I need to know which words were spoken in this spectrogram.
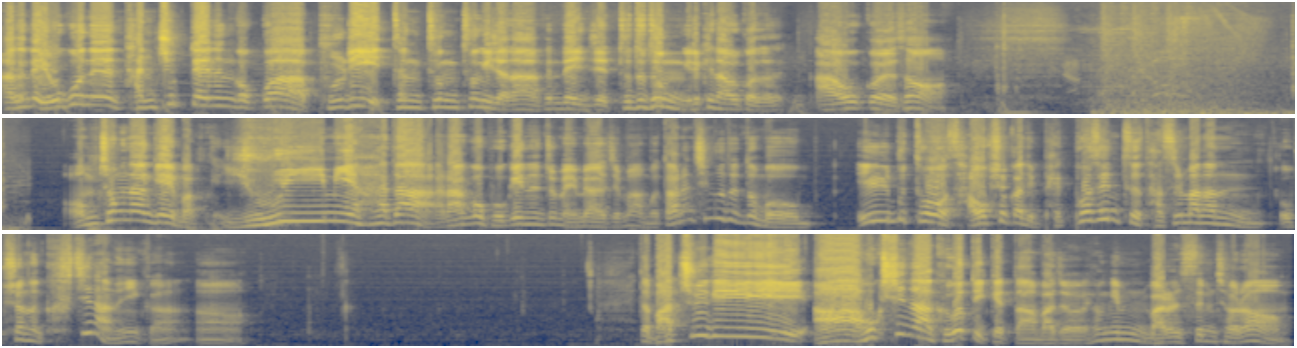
아 근데 요거는 단축되는 것과 불이 퉁퉁퉁이잖아. 근데 이제 두두둥 이렇게 나올 거 나올 거여서 엄청나게 막 유의미하다라고 보기는 좀 애매하지만 뭐 다른 친구들도 뭐 1부터 4 옵션까지 100%다 쓸만한 옵션은 크진 않으니까. 어. 맞추기 아 혹시나 그것도 있겠다. 맞아. 형님 말씀처럼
